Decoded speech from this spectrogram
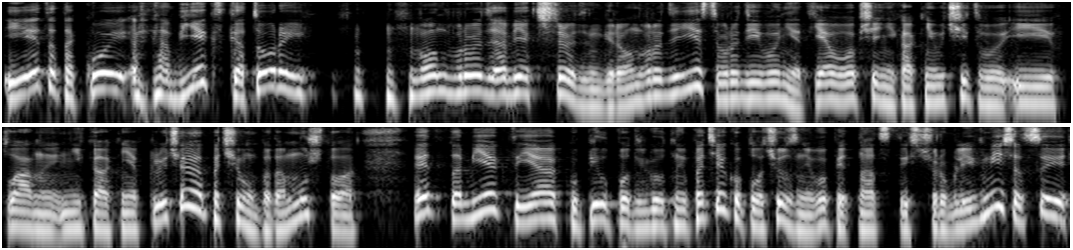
И это такой объект, который, он вроде объект Шрёдингера, он вроде есть, вроде его нет. Я его вообще никак не учитываю и в планы никак не включаю. Почему? Потому что этот объект я купил под льготную ипотеку, плачу за него 15 тысяч рублей в месяц, и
